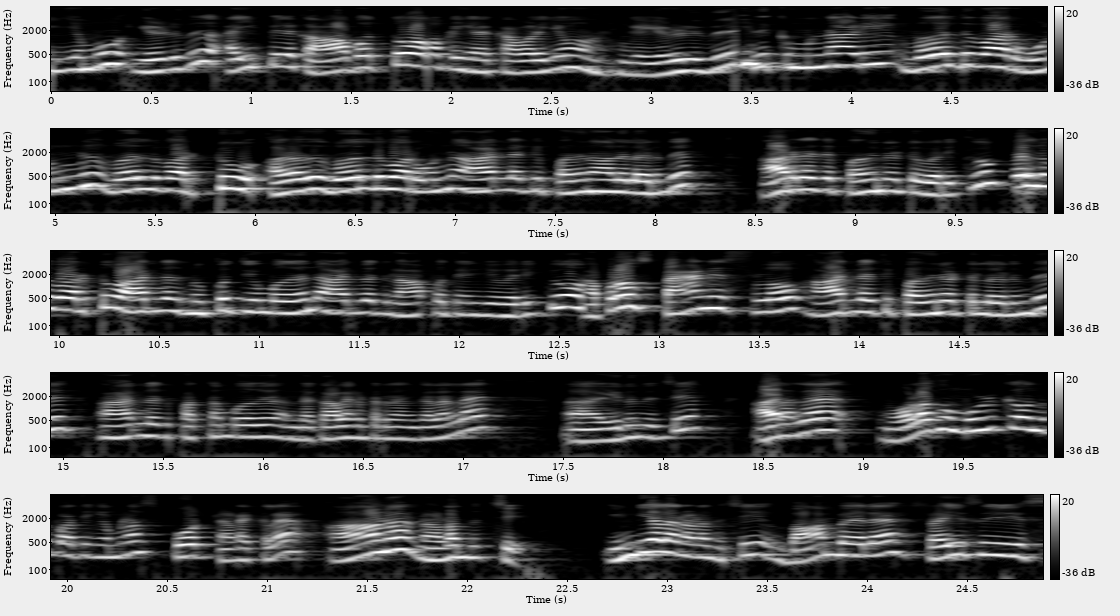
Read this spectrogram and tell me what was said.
ஐயமும் எழுது. ஐபிஎலுக்கு ஆபத்தோ அப்படிங்கிற கவலையும் இங்கே எழுது. இதுக்கு முன்னாடி வேர்ல்டு வார் ஒன்று வேர்ல்டு வார் டூ அதாவது வேர்ல்டு வார் ஒன்று ஆயிரத்தி தொள்ளாயிரத்தி பதினாலுலேருந்து ஆயிரத்தி தொள்ளாயிரத்தி பதினெட்டு வரைக்கும் வேர்ல்டு வார் டூ ஆயிரத்தி தொள்ளாயிரத்தி முப்பத்தி ஒன்பதுலேருந்து ஆயிரத்தி தொள்ளாயிரத்தி நாற்பத்தஞ்சு வரைக்கும் அப்புறம் ஸ்பானிஷ் ஃப்ளோ ஆயிரத்தி தொள்ளாயிரத்தி பதினெட்டுலேருந்து ஆயிரத்தி தொள்ளாயிரத்தி பத்தொம்போது அந்த காலகட்டங்களில் இருந்துச்சு. அதனால் உலகம் முழுக்க வந்து பார்த்திங்க அப்படின்னா ஸ்போர்ட் நடக்கலை. ஆனால் நடந்துச்சு. இந்தியாவில் நடந்துச்சு. பாம்பேயில் ட்ரை சீரீஸ்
